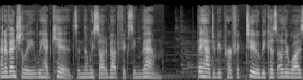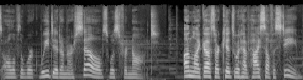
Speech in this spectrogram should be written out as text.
And eventually we had kids, and then we sought about fixing them. They had to be perfect too, because otherwise all of the work we did on ourselves was for naught. Unlike us, our kids would have high self esteem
